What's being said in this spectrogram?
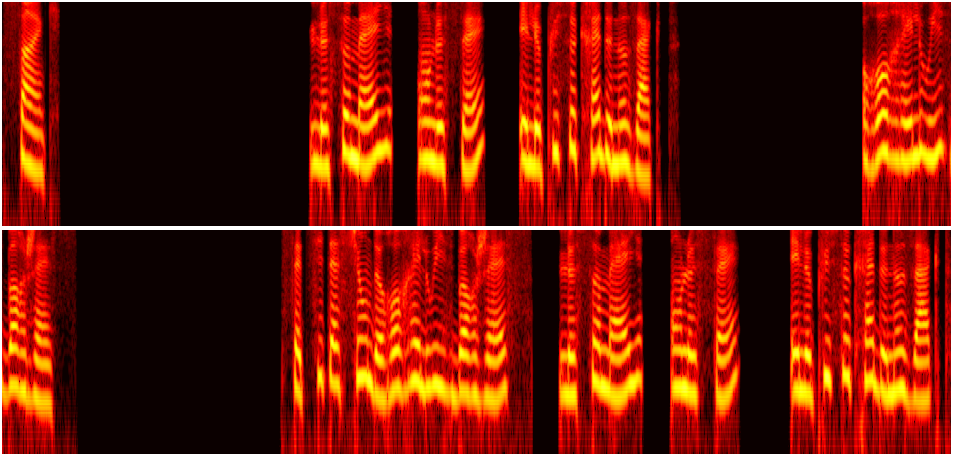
5. Le sommeil, on le sait, est le plus secret de nos actes. Roré Louise Borges Cette citation de Roré Louise Borges, Le sommeil, on le sait, est le plus secret de nos actes,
